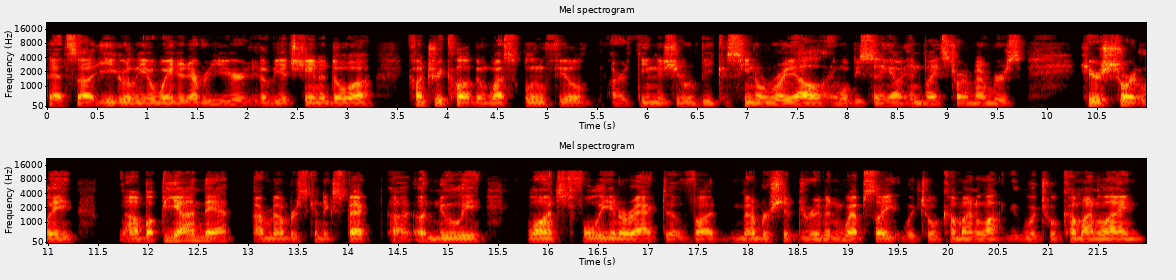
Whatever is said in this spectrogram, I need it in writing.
that's uh, eagerly awaited every year. It'll be at Shenandoah Country Club in West Bloomfield. Our theme this year will be Casino Royale, and we'll be sending out invites to our members here shortly. Uh, but beyond that, our members can expect uh, a newly launched fully interactive uh, membership driven website which will come online which will come online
